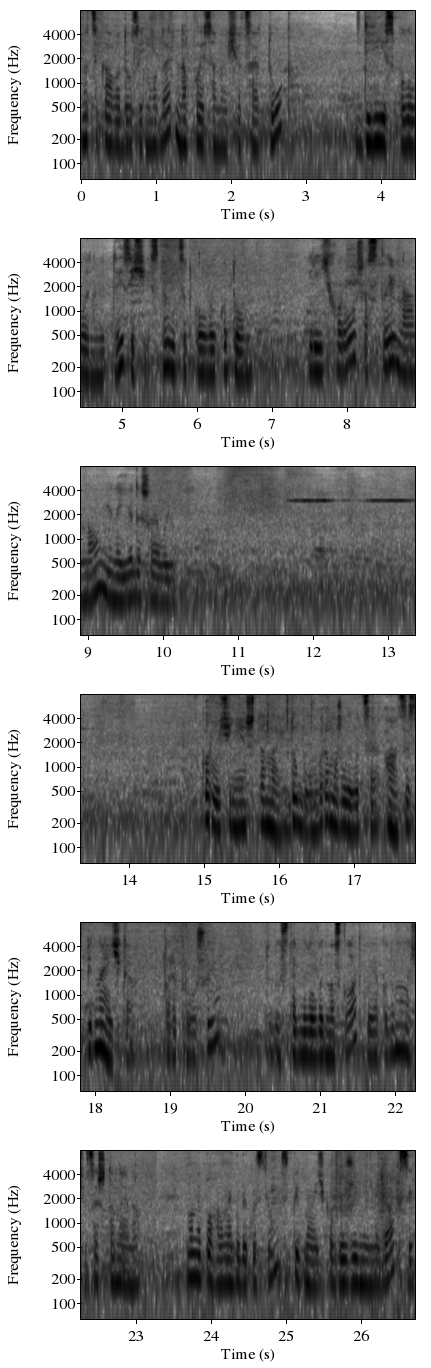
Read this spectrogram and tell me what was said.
Ну, цікава досить модель. Написано, що це топ 2,5 тисячі 100% котон. Річ хороша, стильна, але і не є дешевою. Вкорочені штани до бомбера, можливо, це. А, це спідничка. Перепрошую. Тут ось так було видно складку, я подумала, що це штанина. Ну, непоганий буде костюм, спідничка в довжині Мідаксі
